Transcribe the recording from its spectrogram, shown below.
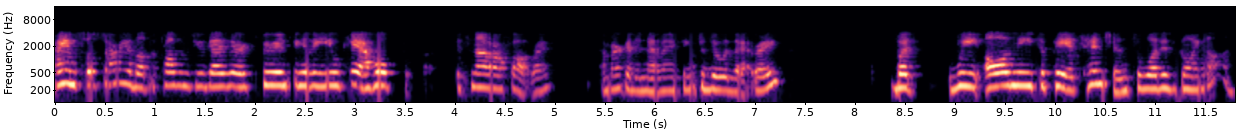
I am so sorry about the problems you guys are experiencing in the UK. I hope it's not our fault, right? America didn't have anything to do with that, right? But we all need to pay attention to what is going on.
